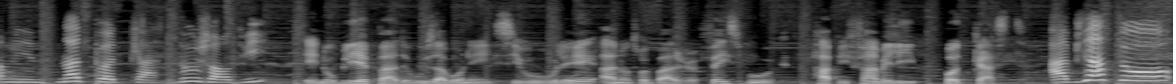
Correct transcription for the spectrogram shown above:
Termine notre podcast d'aujourd'hui. Et n'oubliez pas de vous abonner si vous voulez à notre page Facebook Happy Family Podcast. À bientôt.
